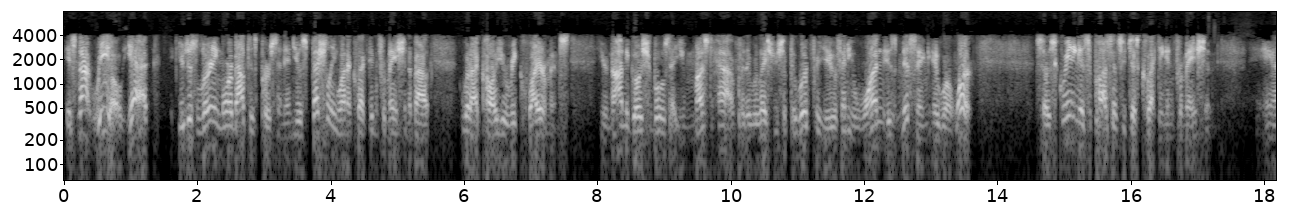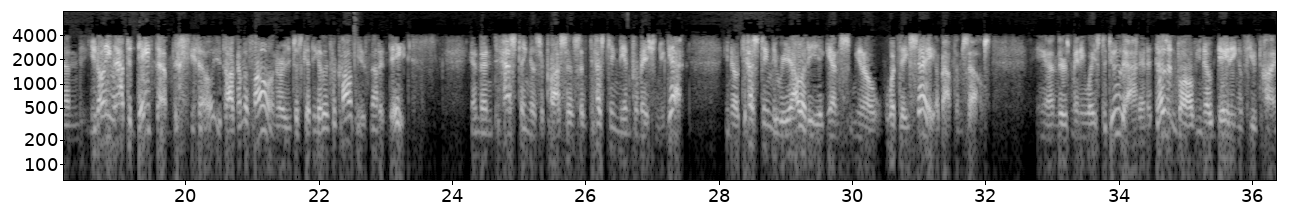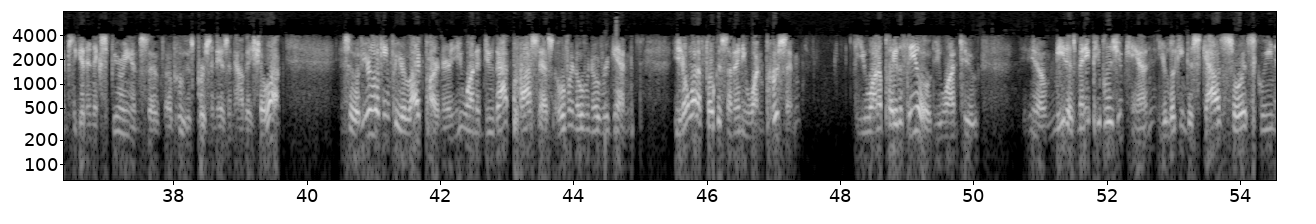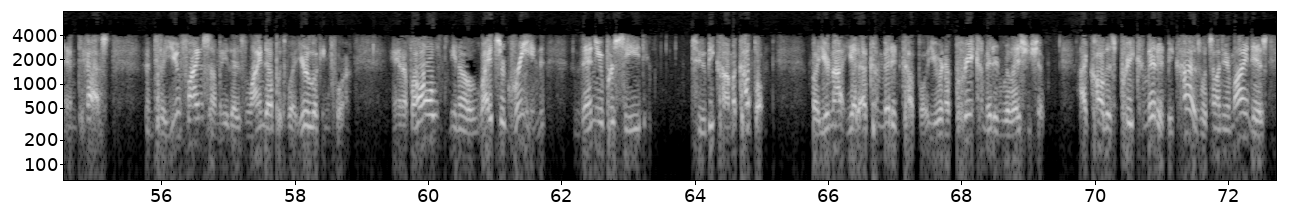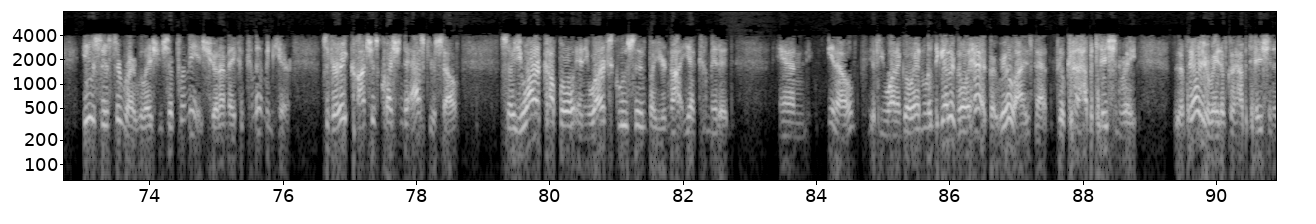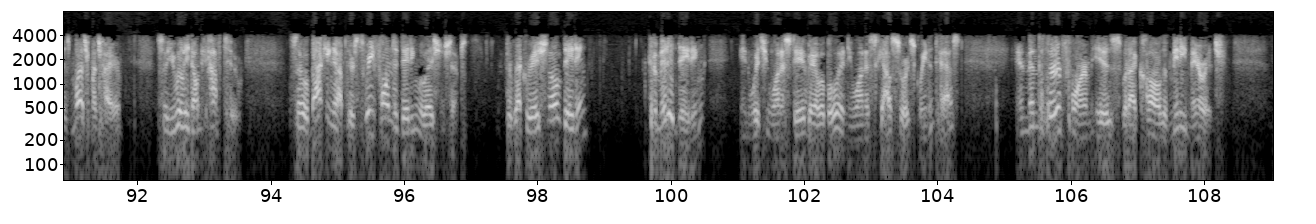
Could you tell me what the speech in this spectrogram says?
It's not real yet. You're just learning more about this person, and you especially want to collect information about what I call your requirements, your non-negotiables that you must have for the relationship to work for you. If any one is missing, it won't work. So screening is a process of just collecting information. And you don't even have to date them. You know, you talk on the phone or you just get together for coffee. It's not a date. And then testing is a process of testing the information you get. You know, testing the reality against, you know, what they say about themselves. And there's many ways to do that. And it does involve, you know, dating a few times to get an experience of, of who this person is and how they show up. So if you're looking for your life partner, and you want to do that process over and over and over again. You don't want to focus on any one person. You want to play the field. You want to, you know, meet as many people as you can. You're looking to scout, sort, screen, and test until you find somebody that is lined up with what you're looking for. And if all, you know, lights are green, then you proceed to become a couple. But you're not yet a committed couple. You're in a pre-committed relationship. I call this pre-committed because what's on your mind is, is this the right relationship for me? Should I make a commitment here? It's a very conscious question to ask yourself. So you are a couple and you are exclusive, but you're not yet committed. And you know, if you want to go ahead and live together, go ahead, but realize that the cohabitation rate, the failure rate of cohabitation is much, much higher. So you really don't have to. So backing up, there's three forms of dating relationships. The recreational dating, committed dating, in which you want to stay available and you want to scout, sort, screen, and test. And then the third form is what I call the mini marriage.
